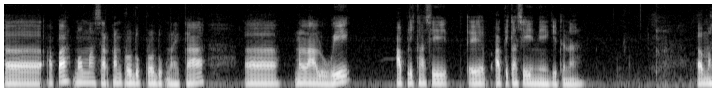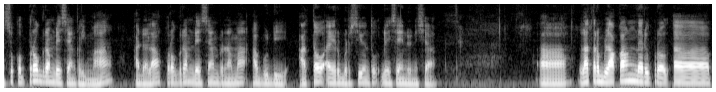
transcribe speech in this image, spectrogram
eh, apa memasarkan produk-produk mereka eh, melalui aplikasi eh, aplikasi ini gitu nah eh, masuk ke program desa yang kelima adalah program desa yang bernama Abudi atau air bersih untuk desa Indonesia. Uh, latar belakang dari pro, uh,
